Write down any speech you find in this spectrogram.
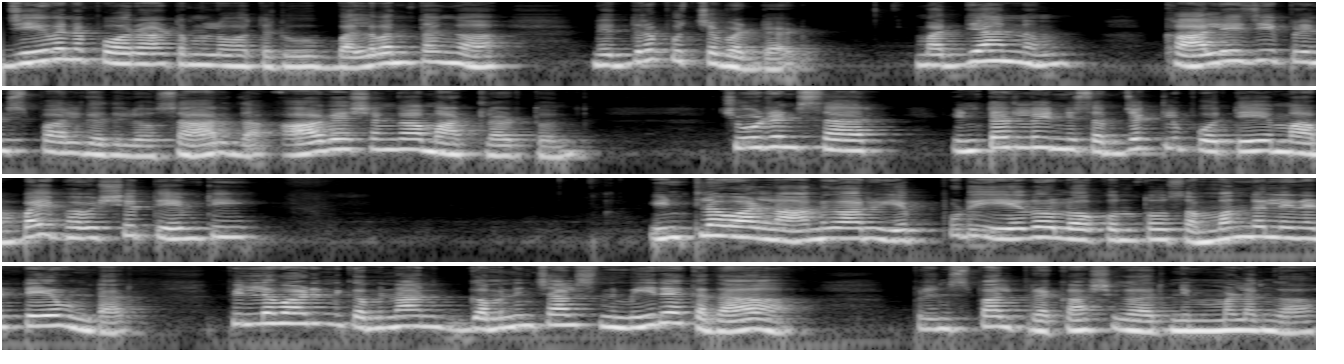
జీవన పోరాటంలో అతడు బలవంతంగా నిద్రపుచ్చబడ్డాడు. మధ్యాహ్నం కాలేజీ ప్రిన్సిపాల్ గదిలో శారద ఆవేశంగా మాట్లాడుతోంది. చూడండి సార్ ఇంటర్లో ఇన్ని సబ్జెక్టులు పోతే మా అబ్బాయి భవిష్యత్ ఏమిటి? ఇంట్లో వాళ్ళ నాన్నగారు ఎప్పుడు ఏదో లోకంతో సంబంధం లేనట్టే ఉంటారు. పిల్లవాడిని గమనా గమనించాల్సింది మీరే కదా? ప్రిన్సిపాల్ ప్రకాష్ గారు నిమ్మళంగా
